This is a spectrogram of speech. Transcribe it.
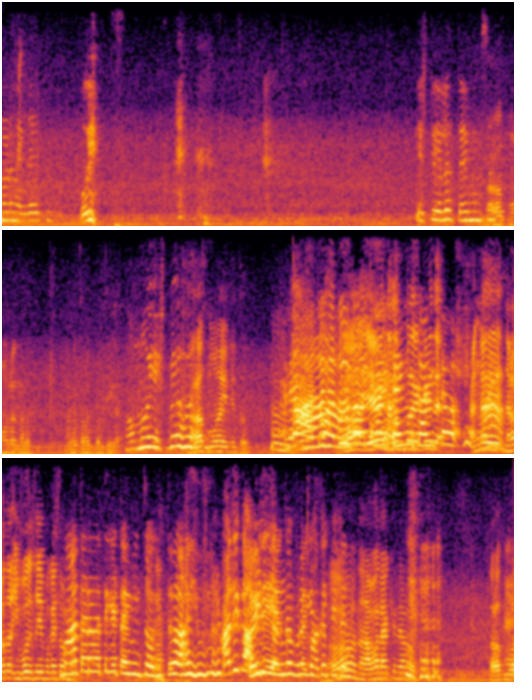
ನೋಡೋಣ ಹೆಂಗಾಯ್ತು? ಓಯ್. ಎಷ್ಟು ಎಲ್ಲ ಟೈಮಿಂಗ್ಸ್ ನಲವತ್ಮೂರು ಅಮ್ಮ ಎಷ್ಟು ಬೇಗ ನಲವತ್ಮೂರು ಇದ್ದಿತ್ತು ತೆಗಿಬೇಕಾಯ್ತು ಟೈಮಿಂಗ್ಸ್ ಹೋಗಿತ್ತು ಐಡಿ ಹೆಂಗ ನಾನು ಅವಾಗ ಹಾಕಿದ್ದೆ ನಲವತ್ಮೂರು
